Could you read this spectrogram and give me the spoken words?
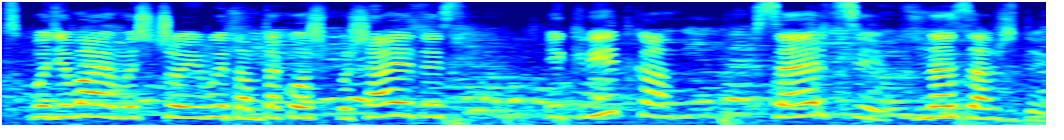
Сподіваємось, що і ви там також пишаєтесь. І квітка в серці назавжди.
